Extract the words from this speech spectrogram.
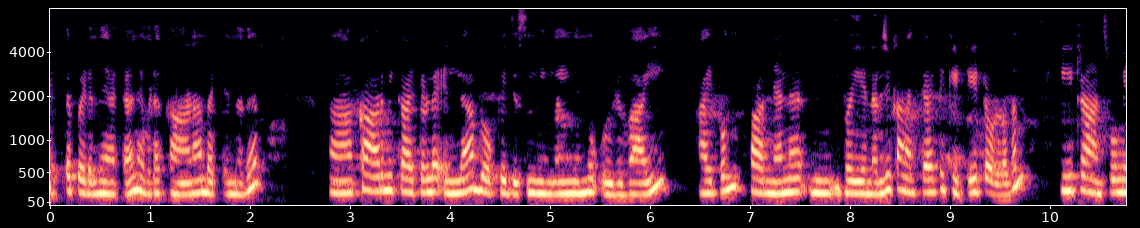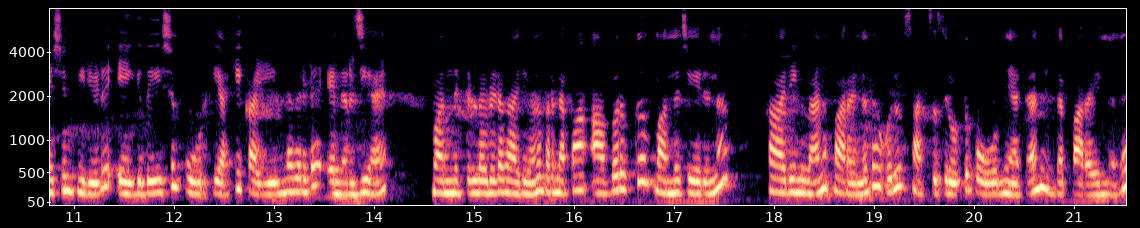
എത്തപ്പെടുന്നതായിട്ടാണ് ഇവിടെ കാണാൻ പറ്റുന്നത്. കാർമികമായിട്ടുള്ള എല്ലാ ബ്ലോക്കേജസും നിങ്ങളിൽ നിന്ന് ഒഴിവായി. ഇപ്പം ഞാൻ ഇപ്പോൾ എനർജി കണക്റ്റായിട്ട് കിട്ടിയിട്ടുള്ളതും ഈ ട്രാൻസ്ഫോർമേഷൻ പീരീഡ് ഏകദേശം പൂർത്തിയാക്കി കഴിയുന്നവരുടെ എനർജിയായി വന്നിട്ടുള്ളവരുടെ കാര്യമാണ് പറയുന്നത് അപ്പോൾ അവർക്ക് വന്നു ചേരുന്ന കാര്യങ്ങളാണ് പറയുന്നത്. ഒരു സക്സസ്സിലോട്ട് പോകുന്നതായിട്ടാണ് ഇവിടെ പറയുന്നത്.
